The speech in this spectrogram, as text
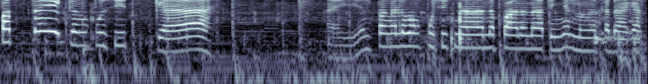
Patay kang pusit ka. Ayan, pangalawang pusit na napana natin yan mga kadagat.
